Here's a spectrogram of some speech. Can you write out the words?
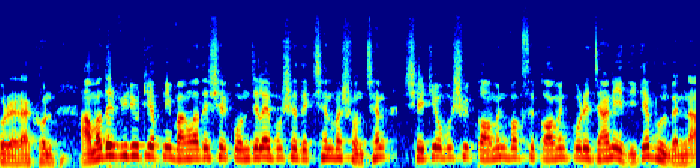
করে রাখুন। আমাদের ভিডিওটি আপনি বাংলাদেশের কোন জেলায় বসে দেখছেন বা শুনছেন, সেটি অবশ্যই কমেন্ট বক্সে কমেন্ট করে জানিয়ে দিতে ভুলবেন না।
